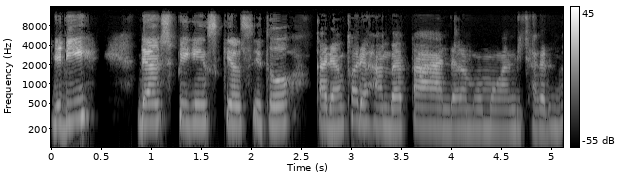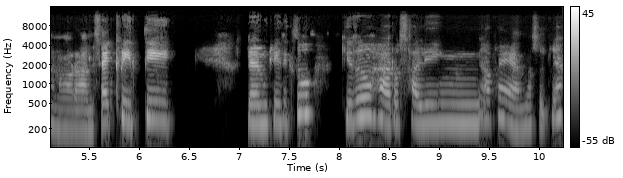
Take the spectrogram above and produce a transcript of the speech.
Jadi dalam speaking skills itu kadang tuh ada hambatan dalam omongan bicara dengan orang. Saya kritik. Dalam kritik tuh kita harus saling apa ya maksudnya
